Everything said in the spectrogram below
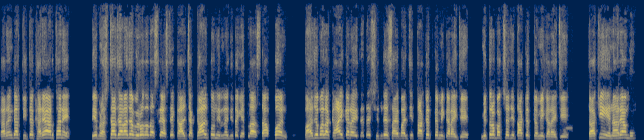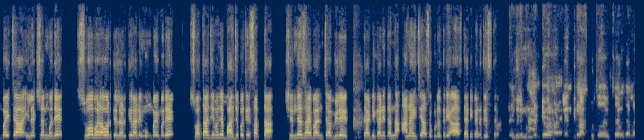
कारण का तिथं खऱ्या अर्थाने ते भ्रष्टाचाराच्या विरोधात असले असते कालच्या काल तो निर्णय तिथे घेतला असता. पण भाजपला काय करायचं तर शिंदे साहेबांची ताकद कमी करायची मित्र पक्षाची ताकद कमी करायची ताकी येणाऱ्या मुंबईच्या इलेक्शनमध्ये स्वबळावर ते लढतील आणि मुंबईमध्ये स्वतःची म्हणजे भाजपची सत्ता शिंदे साहेबांच्या विरेत त्या ठिकाणी त्यांना आणायची असं कुठेतरी आज त्या ठिकाणी दिसतंय. नागपूरचा विचार झाला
